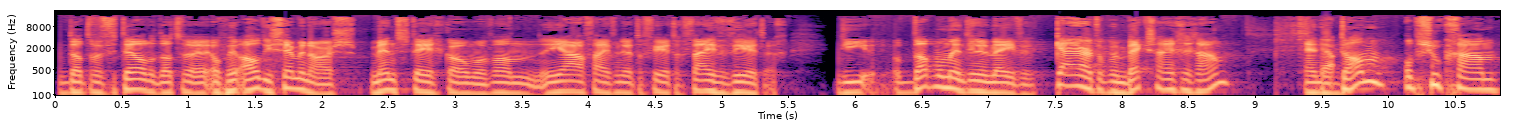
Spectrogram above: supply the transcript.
dat we vertelden dat we op al die seminars mensen tegenkomen van een jaar 35, 40, 45. Die op dat moment in hun leven keihard op hun bek zijn gegaan. En Ja. dan op zoek gaan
